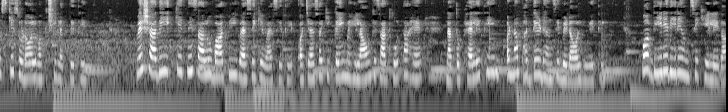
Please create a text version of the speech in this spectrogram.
उसके सुडौल वक्ष ही लगते थे। वे शादी के इतने सालों बाद भी वैसे के वैसे थे, और जैसा कि कई महिलाओं के साथ होता है ना तो फैले थे और ना भद्दे ढंग से बेडौल हुए थे। वो अब धीरे धीरे उनसे खेलेगा,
